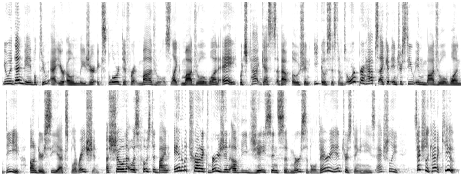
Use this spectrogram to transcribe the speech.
You would then be able to, at your own leisure, explore different modules, like Module 1A, which taught guests about ocean ecosystems, or perhaps I could interest you in Module 1D, Undersea Exploration, a show that was hosted by an animatronic version of the Jason submersible. Very interesting. He's actually He's actually kind of cute.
